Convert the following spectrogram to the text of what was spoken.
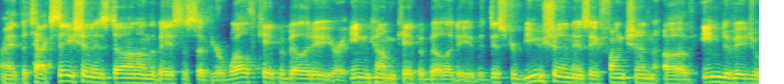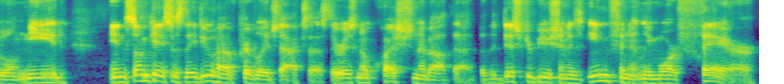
Right? The taxation is done on the basis of your wealth capability, your income capability. The distribution is a function of individual need in some cases, they do have privileged access. There is no question about that. But the distribution is infinitely more fair,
